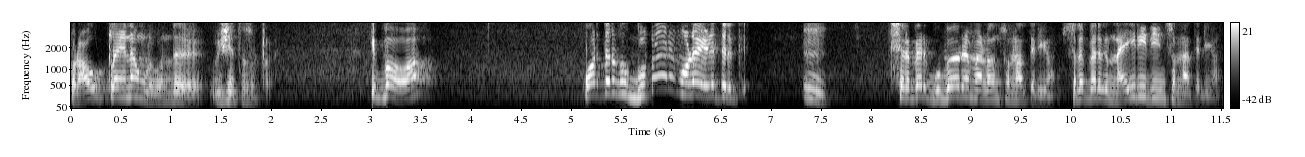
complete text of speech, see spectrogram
ஒரு அவுட்லைனாக உங்களுக்கு வந்து விஷயத்த சொல்கிறேன் இப்போ ஒருத்தருக்கு குபேர மூலம் எழுத்திருக்கு சில பேர் குபேர மேளம்னு சொன்னால் தெரியும். சில பேருக்கு நைரிதின்னு சொன்னால் தெரியும்.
